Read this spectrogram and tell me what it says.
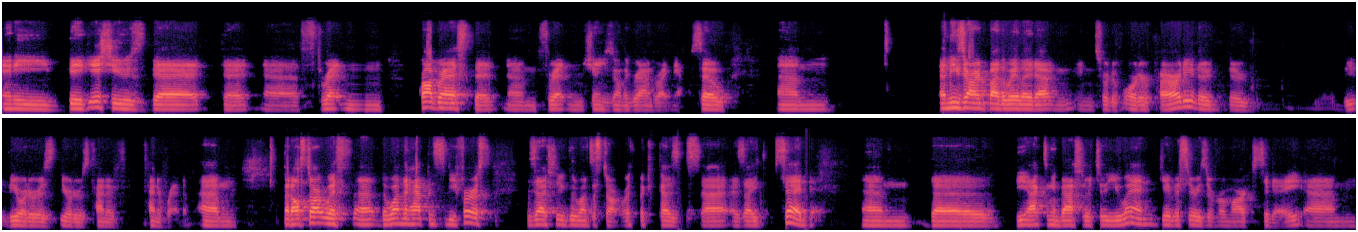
any big issues that, that uh, threaten progress, that um, threaten changes on the ground right now. So, um, and these aren't, by the way, laid out in, in sort of order of priority. They're, they're, the, the order is the order is kind of kind of random. Um, but I'll start with uh, the one that happens to be first is actually a good one to start with because, uh, as I said, um, the, the acting ambassador to the UN gave a series of remarks today um,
